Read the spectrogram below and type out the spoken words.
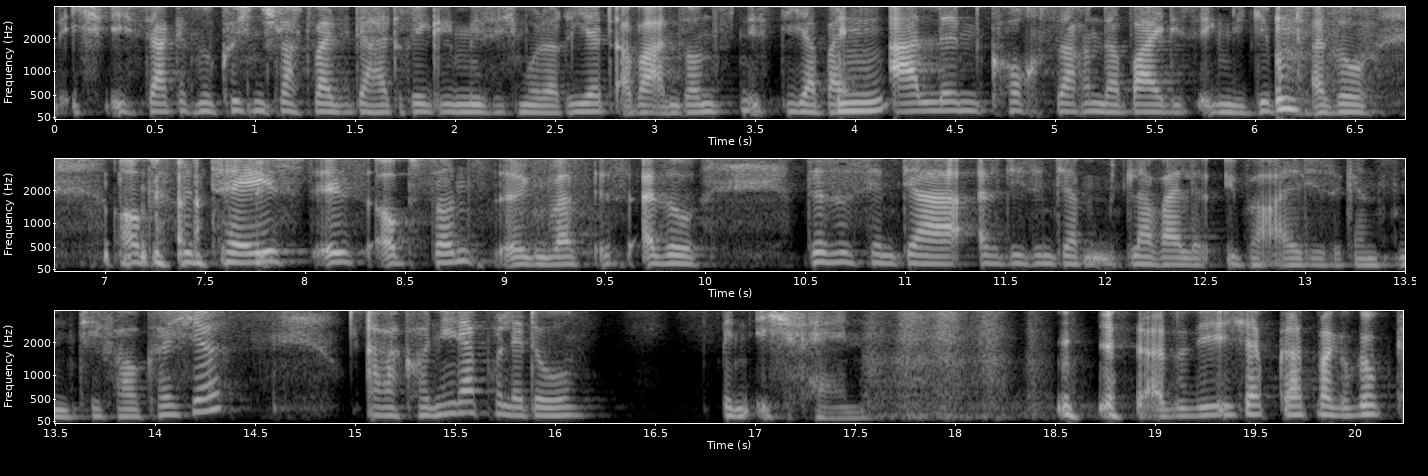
ich, ich sage jetzt nur Küchenschlacht, weil sie da halt regelmäßig moderiert, aber ansonsten ist die ja bei mhm. allen Kochsachen dabei, die es irgendwie gibt. Also ob es The Taste ist, ob es sonst irgendwas ist. Also das ist, sind ja, also die sind ja mittlerweile überall, diese ganzen TV-Köche. Aber Cornelia Poletto bin ich Fan. Also die, ich habe gerade mal geguckt,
